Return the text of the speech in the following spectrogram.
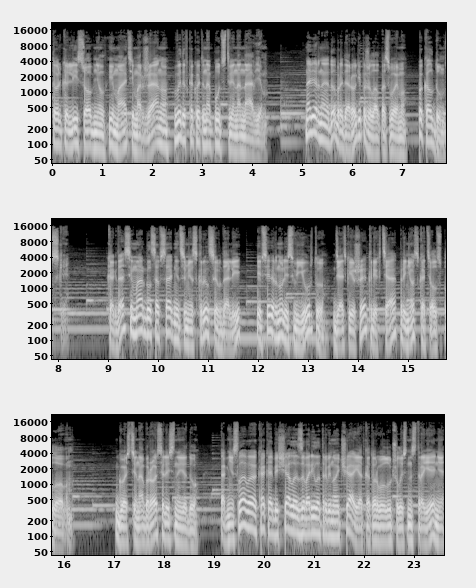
Только Лис обнял и мать, и Маржану, выдав какое-то напутствие на Навьем. Наверное, доброй дороги пожелал по-своему, по-колдунски. Когда Семаргл со всадницами скрылся вдали, и все вернулись в юрту, дядька Ише, кряхтя, принес котел с пловом. Гости набросились на еду. Огнеслава, как и обещала, заварила травяной чай, от которого улучшилось настроение,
